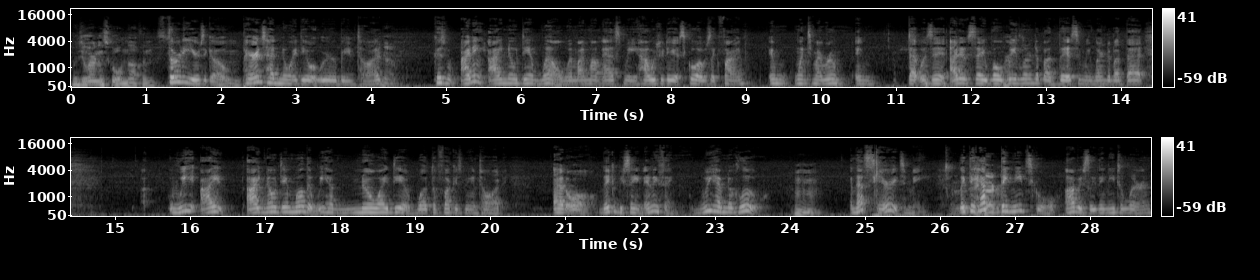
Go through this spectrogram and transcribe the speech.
What'd you learn in school? Nothing. 30 years ago, mm-hmm. parents had no idea what we were being taught. Yeah. Because I didn't, I know damn well when my mom asked me how was your day at school, I was like fine, and went to my room, and that was it. I didn't say, well, we learned about this and we learned about that. We, I, I know damn well that we have no idea what the fuck is being taught at all. They could be saying anything. We have no clue, Mm. and that's scary to me. Like they have, Exactly. they need school. Obviously, they need to learn.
